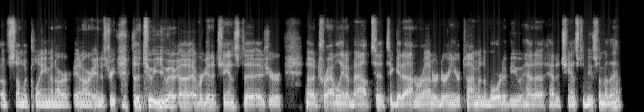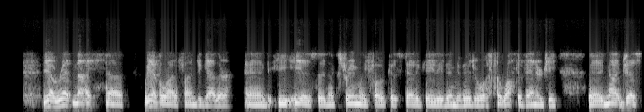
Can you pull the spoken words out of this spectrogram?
of some acclaim in our in our industry. The two of you uh, ever get a chance to, as you're uh, traveling about, to to get out and run, or during your time on the board, have you had a had a chance to do some of that? Yeah, Red and I uh, we have a lot of fun together, and he he is an extremely focused, dedicated individual with a lot of energy not just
